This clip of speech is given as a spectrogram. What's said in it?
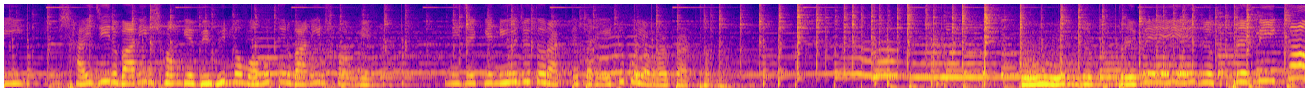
এই সাইজির বাণীর সঙ্গে, বিভিন্ন মহতের বাণীর সঙ্গে নিজেকে নিয়োজিত রাখতে পারি, এটুকুই আমার প্রার্থনা। প্রেমের প্রেমিকা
